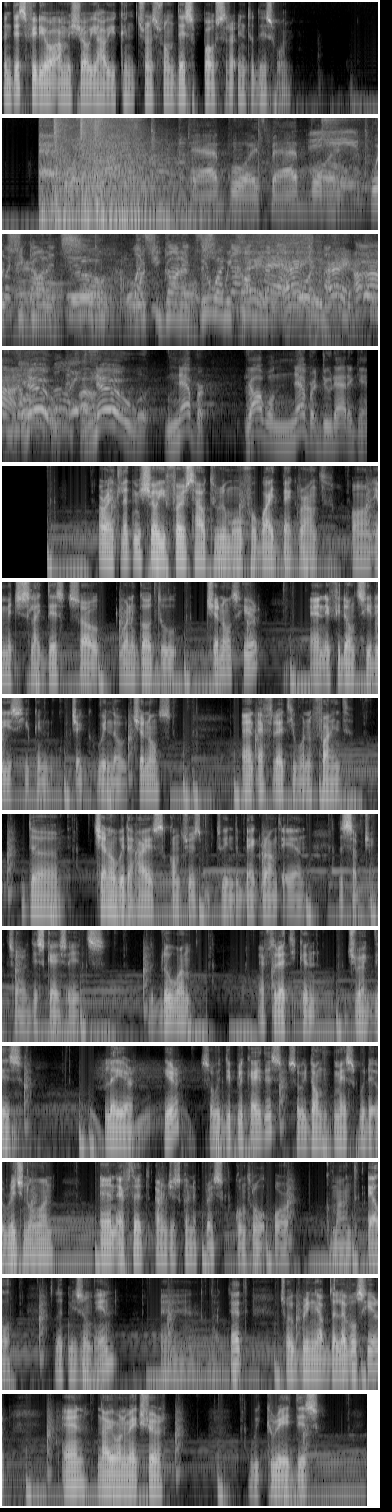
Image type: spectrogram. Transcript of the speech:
In this video, I'm going to show you how you can transform this poster into this one. Bad boys, bad boys. what, you gonna, do? What you gonna do when we come in? Uh-uh, hey, uh-uh, no, no, never. Y'all will never do that again. Alright, let me show you first how to remove a white background on images like this. So you want to go to channels here and if you don't see these you can check window channels. And after that you want to find the channel with the highest contrast between the background and the subject. So in this case it's the blue one. After that you can drag this layer here. So we duplicate this so we don't mess with the original one. And after that i'm just gonna press ctrl or command l. Let me zoom in and like that. So we bring up the levels here and now you want to make sure we create this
